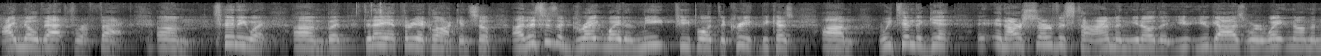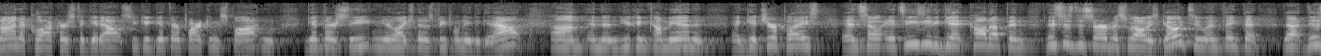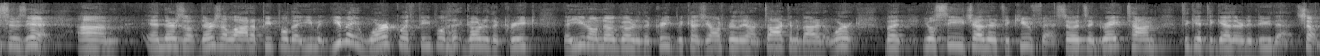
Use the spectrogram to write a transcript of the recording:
I know that for a fact. Um, so anyway, um, but today at 3 o'clock. And so uh, this is a great way to meet people at the creek because um, we tend to get in our service time, and you know that you, you guys were waiting on the 9 o'clockers to get out so you could get their parking spot and get their seat. And you're like, those people need to get out. Um, and then you can come in and, and get your place. And so it's easy to get caught up in this is the service we always go to and think that, that this is it. Um, and there's a, there's a lot of people that you may, you may work with people that go to the creek that you don't know go to the creek because y'all really aren't talking about it at work, but you'll see each other at the Q Fest. So it's a great time to get together to do that. So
